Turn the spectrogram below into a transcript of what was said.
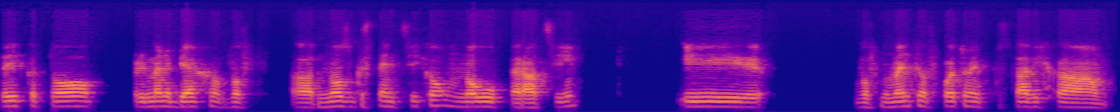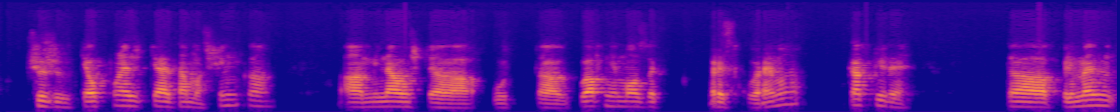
тъй като при мен бяха в много сгъстен цикъл, много операции и в момента, в който ми поставиха чуждо тяло, понеже тя е една машинка, минаваща от главния мозък през корема, както и да е. При мен,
